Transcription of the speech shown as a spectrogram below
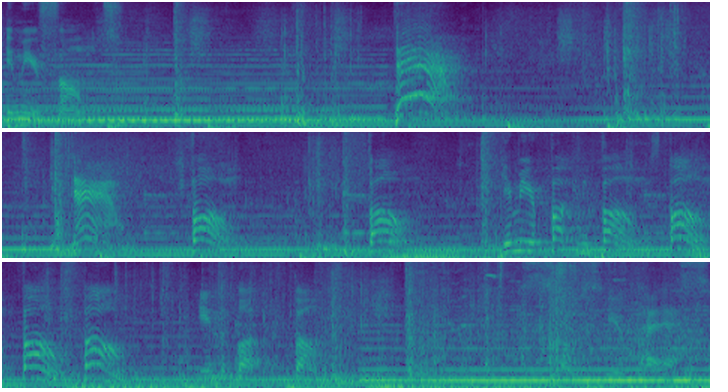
Give me your phones. There! Now! Phone! Phone! Give me your fucking phones! Phone! Phone! Phone! In the bucket. Phone. Sociopaths.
